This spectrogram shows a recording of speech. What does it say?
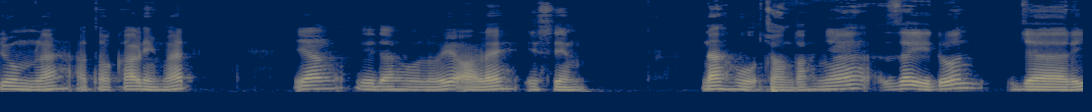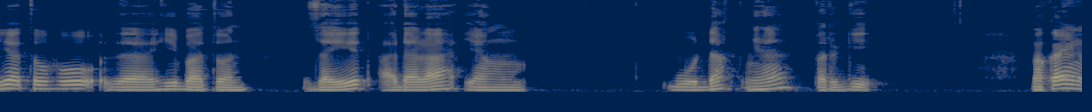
jumlah atau kalimat yang didahului oleh isim. Nahu contohnya Zaidun jariyatuhu zahibatun. Zaid adalah yang budaknya pergi. Maka yang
